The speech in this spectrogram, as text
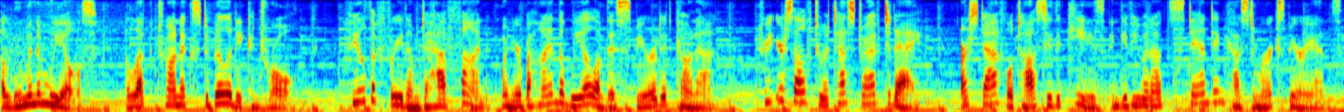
aluminum wheels, electronic stability control. Feel the freedom to have fun when you're behind the wheel of this spirited Kona. Treat yourself to a test drive today. Our staff will toss you the keys and give you an outstanding customer experience.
